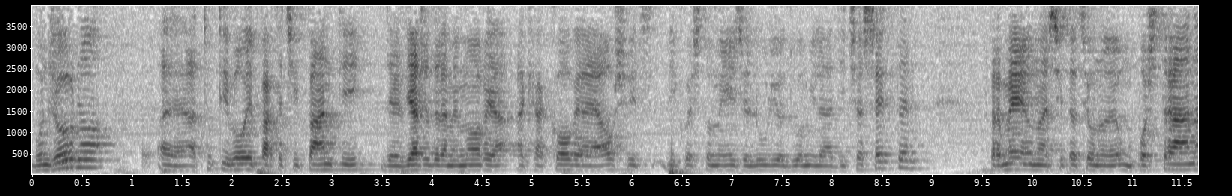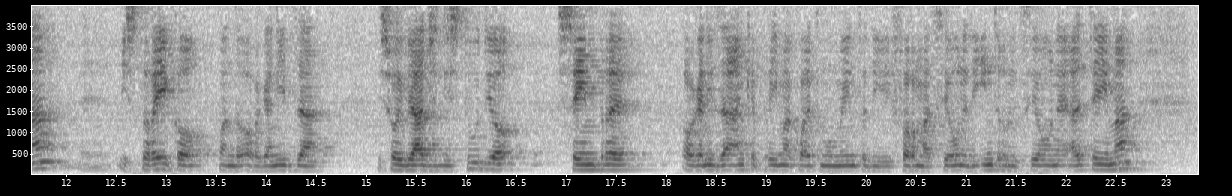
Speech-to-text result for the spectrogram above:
Buongiorno eh, a tutti voi partecipanti del viaggio della memoria a Cracovia e Auschwitz di questo mese, luglio 2017. Per me è una situazione un po' strana, eh, Istorico quando organizza i suoi viaggi di studio sempre organizza anche prima qualche momento di formazione, di introduzione al tema,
